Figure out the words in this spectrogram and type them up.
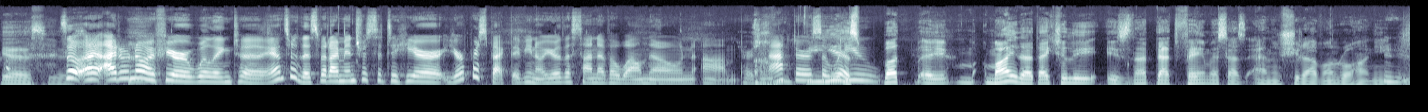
Yes. yes. So I, I don't know if you're willing to answer this, but I'm interested to hear your perspective. You know, you're the son of a well-known um, Persian um, actor, so yes, but uh, my dad actually is not that famous as Anushirvan Rohani. Mm-hmm.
